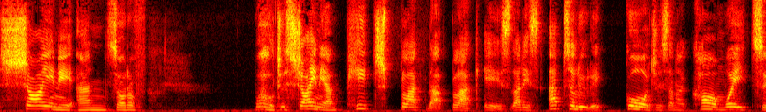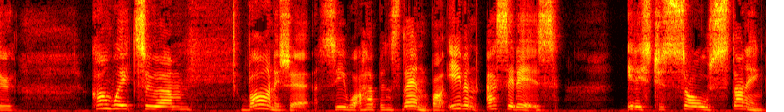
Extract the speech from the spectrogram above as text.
shiny and sort of well, just shiny and pitch black that black is. That is absolutely gorgeous and I can't wait to can't wait to um varnish it see what happens then. But even as it is it is just so stunning.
